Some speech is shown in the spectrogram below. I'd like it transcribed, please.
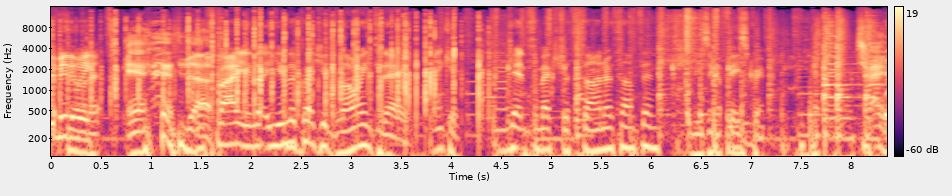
It's gonna be the Doing week. it. And uh, Spotty, you look, you look like you're glowing today. Thank you. Getting some extra sun or something? I'm using a face cream. trying,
